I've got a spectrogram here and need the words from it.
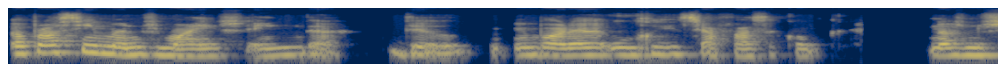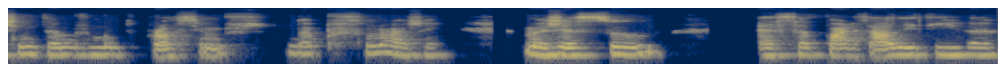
Aproxima-nos mais ainda dele, embora o riso já faça com que nós nos sintamos muito próximos da personagem. Mas esse, essa parte auditiva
